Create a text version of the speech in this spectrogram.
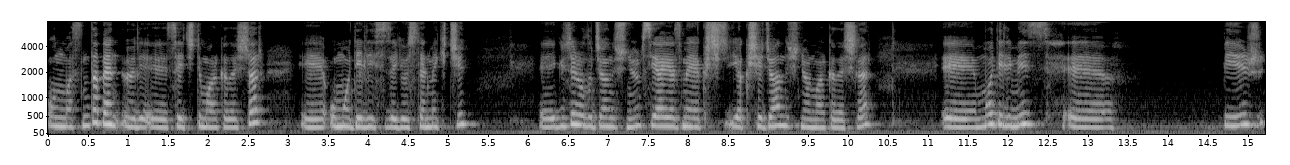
olmasını da ben öyle e, seçtim arkadaşlar. E, o modeli size göstermek için. E, güzel olacağını düşünüyorum. Siyah yazmaya yakış, yakışacağını düşünüyorum arkadaşlar. E, modelimiz 1,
